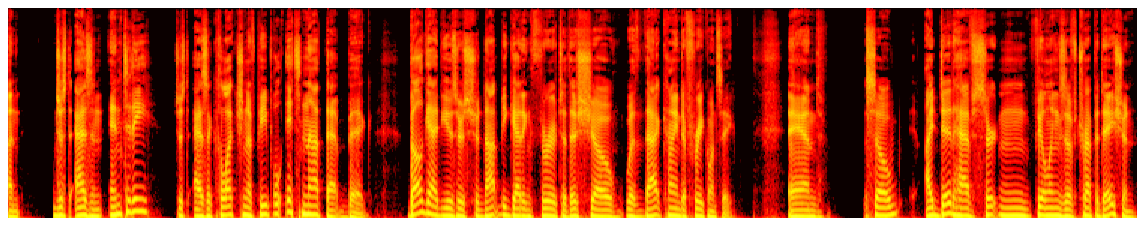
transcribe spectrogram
an just as an entity, just as a collection of people, it's not that big. Belgab users should not be getting through to this show with that kind of frequency. And so I did have certain feelings of trepidation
